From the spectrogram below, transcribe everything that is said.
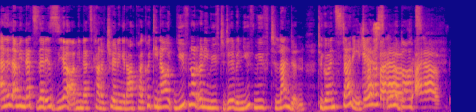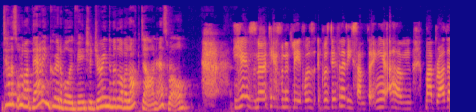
And it, I mean, that's that is yeah. I mean, that's kind of churning it out quite quickly. Now you've not only moved to Durban, you've moved to London to go and study. Tell yes, us I all have. about. I have. Tell us all about that incredible adventure during the middle of a lockdown as well. Yes, no, definitely. It was it was definitely something. Um, my brother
